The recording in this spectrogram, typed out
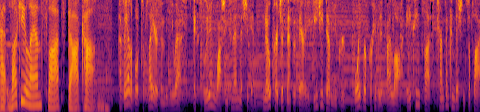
at LuckyLandSlots.com. Available to players in the U.S., excluding Washington and Michigan. No purchase necessary. VGW Group. Void or prohibited by law. 18 plus. Terms and conditions apply.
